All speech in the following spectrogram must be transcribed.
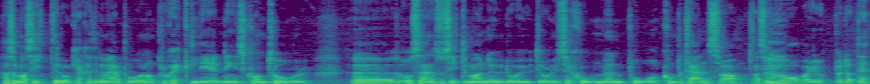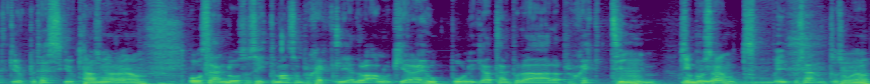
Alltså man sitter då kanske till och med på något projektledningskontor. eh, och sen så sitter man nu då ute i organisationen på kompetens va. Alltså Java-grupper, .NET-grupper, testgrupper och så vidare. Och sen då så sitter man som projektledare och allokerar ihop olika temporära projektteam. Mm. I procent. gör- I procent och så Mm. ja.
